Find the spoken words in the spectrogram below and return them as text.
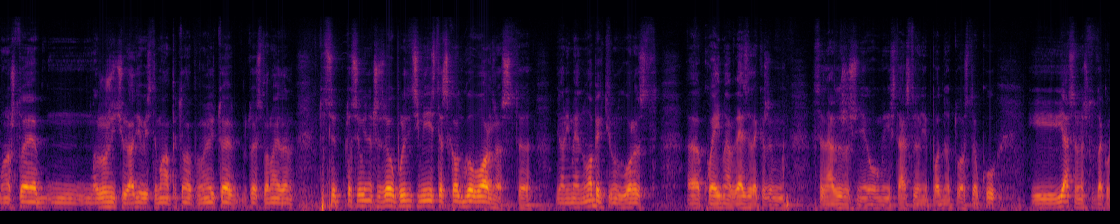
ono što je mm, Ružić uradio, vi ste malo petoma pomenuli, to je, to je stvarno jedan, to se, to se inače zove u politici ministarska odgovornost. gdje on ima jednu objektivnu odgovornost koja ima veze, da kažem, sa nadležnošću njegovog ministarstva, on je podnao tu ostavku i ja sam nešto tako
